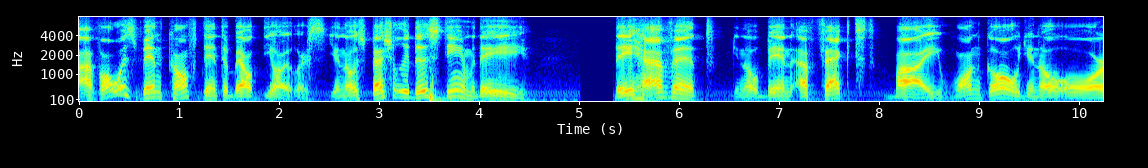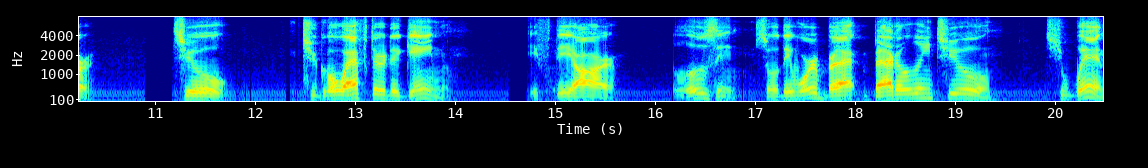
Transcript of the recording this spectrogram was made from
I've always been confident about the Oilers, you know, especially this team. They they haven't, you know, been affected by one goal, you know, or to to go after the game if they are losing. So they were ba- battling to to win,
